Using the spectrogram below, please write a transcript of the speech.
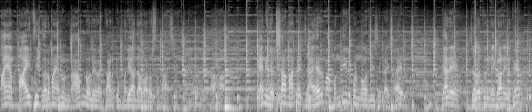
અહીંયા બાયથી ઘરમાં એનું નામ ન લેવાય, કારણ કે મર્યાદાવાળો સમાજ છે. આહા. એની રક્ષા માટે જાહેરમાં મંદિર પણ ન જઈ શકાય સાહેબ. ત્યારે ઝવેરચંદ મેઘાણી લખે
